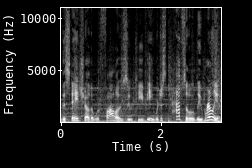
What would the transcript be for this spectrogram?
the stage show that would follow, Zoo TV, were just absolutely brilliant.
